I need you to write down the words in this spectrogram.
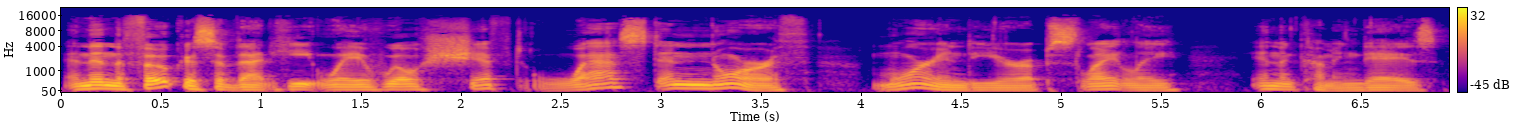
And then the focus of that heat wave will shift west and north, more into Europe slightly, in the coming days.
